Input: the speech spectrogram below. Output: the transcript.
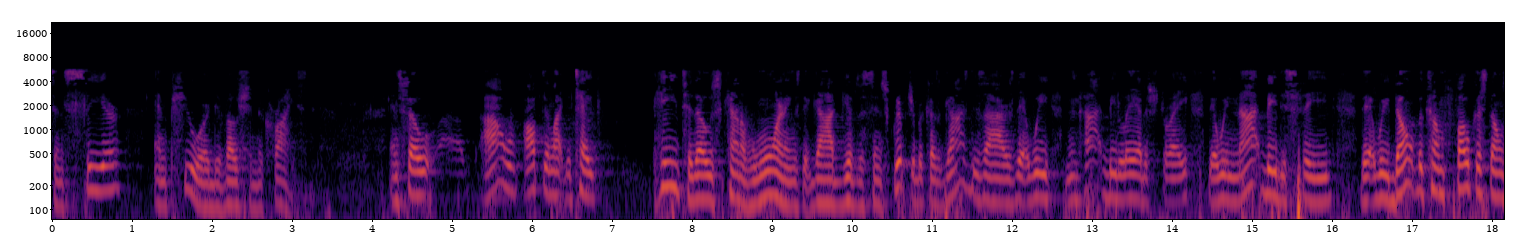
sincere and pure devotion to Christ. And so uh, I often like to take heed to those kind of warnings that God gives us in Scripture because God's desire is that we not be led astray, that we not be deceived, that we don't become focused on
